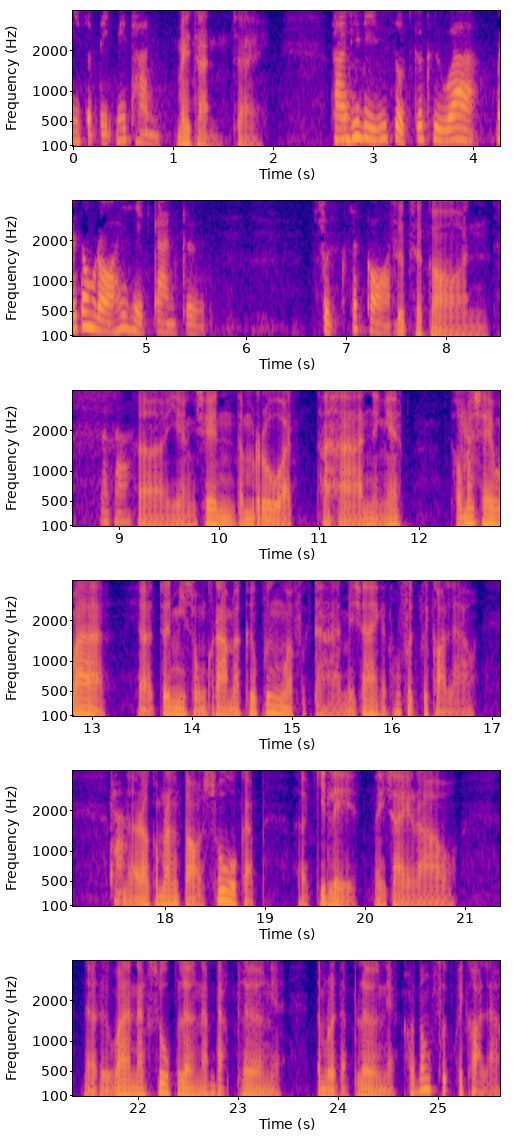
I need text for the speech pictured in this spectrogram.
มีสติไม่ทัน ไม่ทันใช่ทางที่ดีที่สุดก็คือว่าไม่ต้องรอให้เหตุการณ์เกิด ฝึกซะก่อน ฝึกซะก่อนนะคะเอ่ออย่างเช่นตำรวจทหารอย่างเงี้ยเขาไม่ใช่ว่าจะมีสงครามแล้วก็เพิ่งมาฝึกทหารไม่ใช่ก็ต้องฝึกไปก่อนแล้วเรากำลังต่อสู้กับกิเลสในใจเราหรือว่านักสู้เพลิงนับดักเพลิงเนี่ยตำรวจดับเพลิงเนี่ยเขาต้องฝึกไว้ก่อนแล้ว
